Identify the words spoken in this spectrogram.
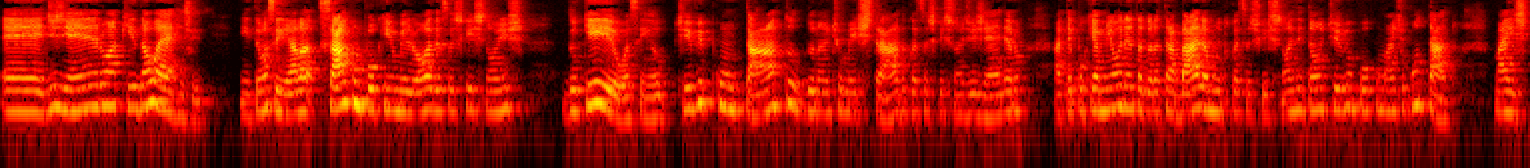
é, de gênero aqui da UERJ. Então, assim, ela saca um pouquinho melhor dessas questões do que eu. Assim, eu tive contato durante o mestrado com essas questões de gênero, até porque a minha orientadora trabalha muito com essas questões, então eu tive um pouco mais de contato. Mas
